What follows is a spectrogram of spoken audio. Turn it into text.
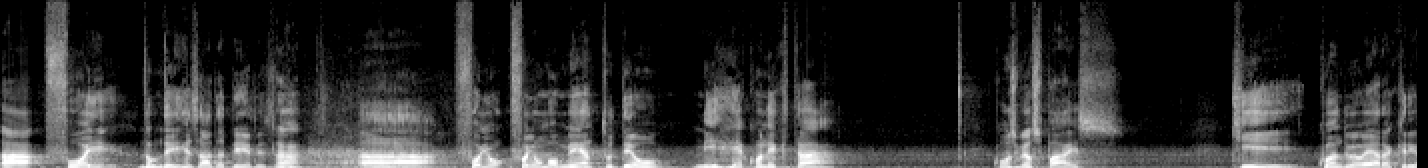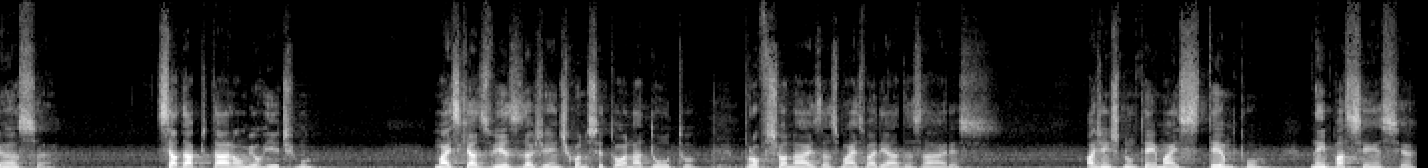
ah, foi. Não dei risada deles, né? Ah, foi, um, foi um momento de eu me reconectar com os meus pais, que quando eu era criança se adaptaram ao meu ritmo mas que às vezes a gente, quando se torna adulto, profissionais das mais variadas áreas, a gente não tem mais tempo nem paciência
